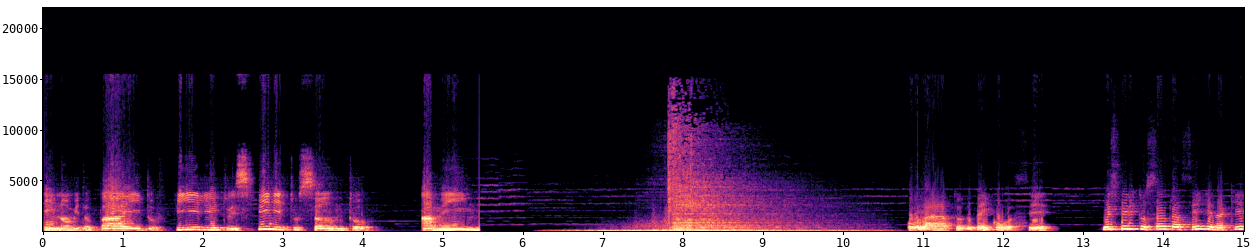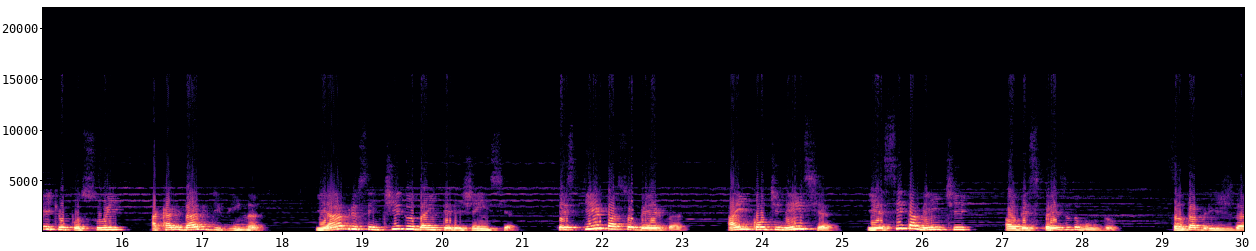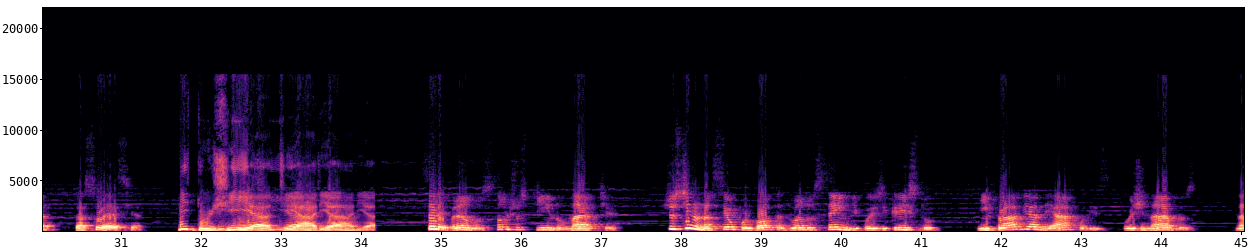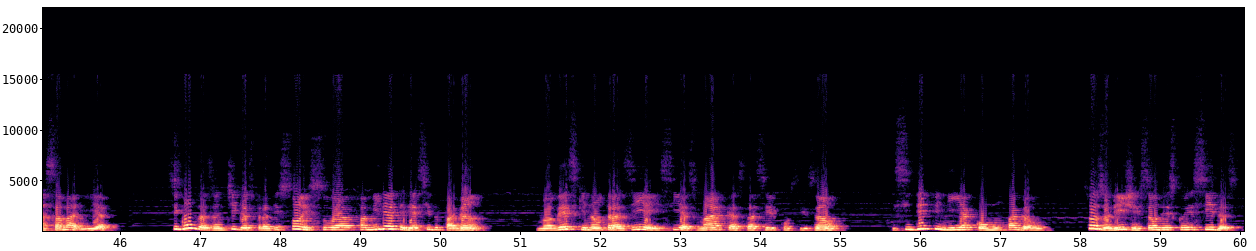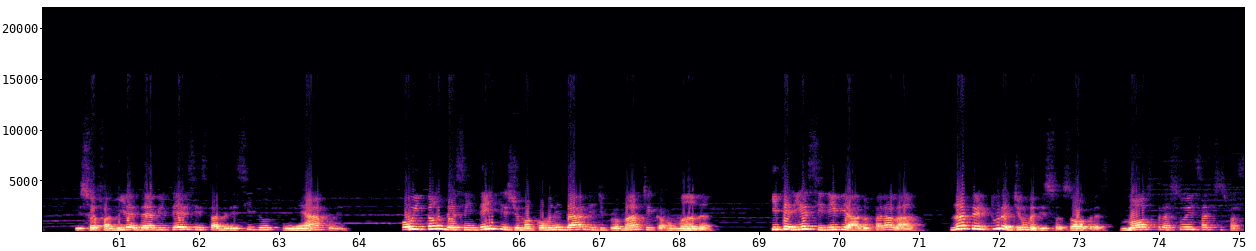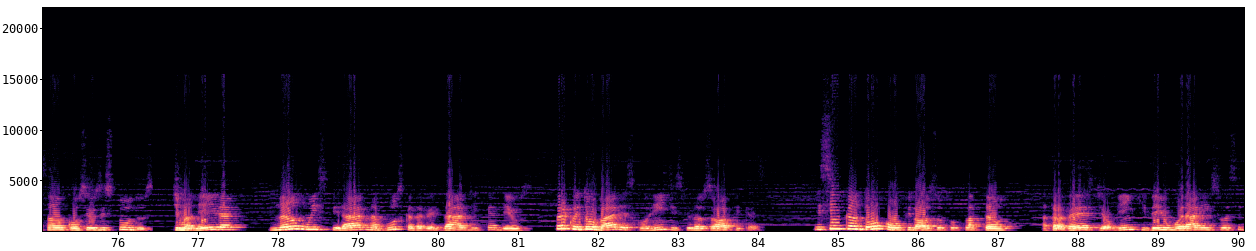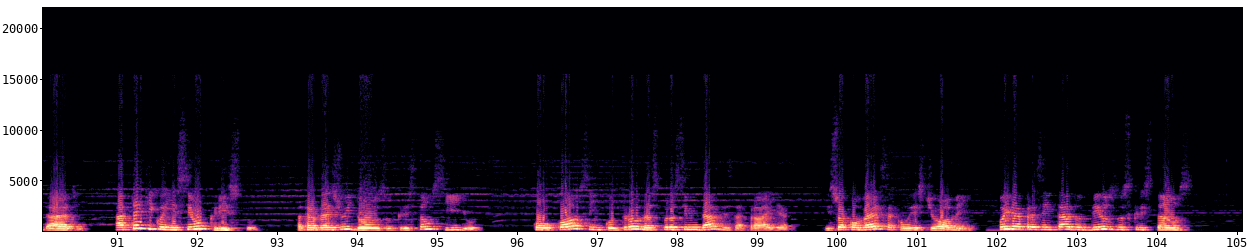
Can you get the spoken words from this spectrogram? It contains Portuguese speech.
Em nome do Pai, do Filho e do Espírito Santo. Amém. Olá, tudo bem com você? O Espírito Santo acende naquele que o possui a caridade divina e abre o sentido da inteligência, extirpa a soberba, a incontinência e excita a mente ao desprezo do mundo. Santa Brígida, da Suécia. Liturgia, Liturgia diária. diária. Celebramos São Justino, mártir. Justino nasceu por volta do ano 100 depois de Cristo, em Flávia Neápolis, hoje Nablus, na Samaria. Segundo as antigas tradições, sua família teria sido pagã, uma vez que não trazia em si as marcas da circuncisão e se definia como um pagão. Suas origens são desconhecidas e sua família deve ter se estabelecido em Neápolis ou então descendentes de uma comunidade diplomática romana que teria sido enviado para lá. Na abertura de uma de suas obras, mostra sua insatisfação com seus estudos, de maneira não o inspirar na busca da verdade que é Deus. Frequentou várias correntes filosóficas e se encantou com o filósofo Platão, através de alguém que veio morar em sua cidade, até que conheceu o Cristo, através de um idoso, um cristão sírio, com o qual se encontrou nas proximidades da praia. Em sua conversa com este homem, foi-lhe apresentado o Deus dos cristãos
